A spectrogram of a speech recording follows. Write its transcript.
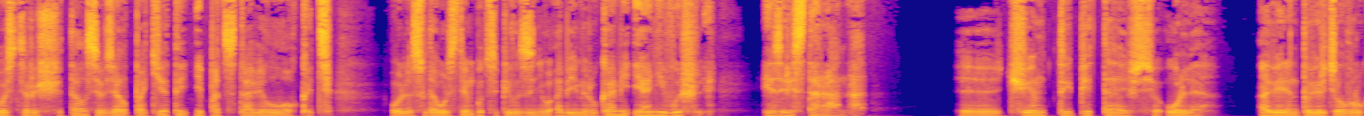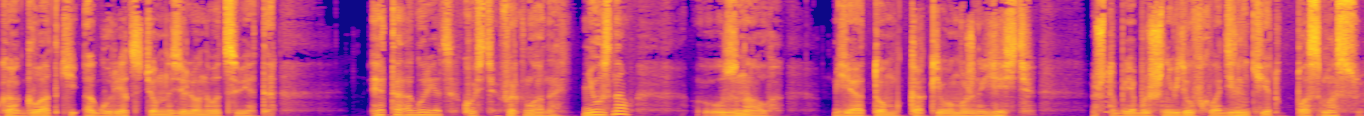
Костя рассчитался, взял пакеты и подставил локоть. Оля с удовольствием уцепилась за него обеими руками, и они вышли из ресторана. «Э, «Чем ты питаешься, Оля?» Аверин повертел в руках гладкий огурец темно-зеленого цвета. «Это огурец, Костя», — фыркнула она. «Не узнал?» «Узнал. Я о том, как его можно есть чтобы я больше не видел в холодильнике эту пластмассу.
